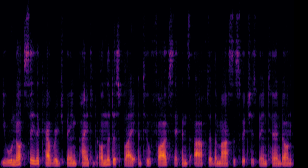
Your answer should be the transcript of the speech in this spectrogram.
you will not see the coverage being painted on the display until 5 seconds after the master switch has been turned on.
